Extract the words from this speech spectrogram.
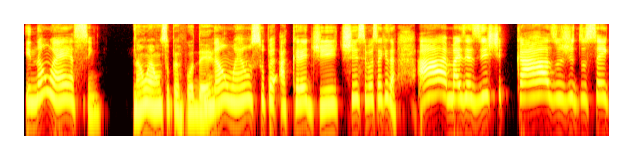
E não é assim. Não é um superpoder. Não é um super. Acredite se você quiser. Ah, mas existe casos de não sei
